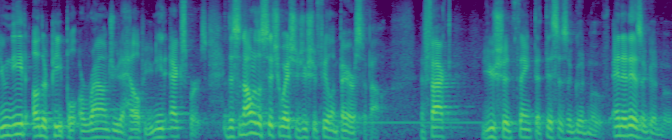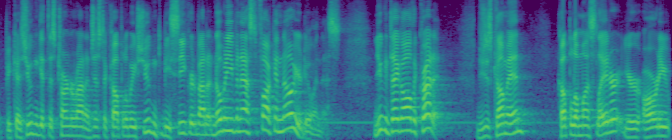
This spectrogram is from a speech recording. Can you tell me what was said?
You need other people around you to help you. You need experts. This is not one of those situations you should feel embarrassed about. In fact, you should think that this is a good move. And it is a good move because you can get this turned around in just a couple of weeks. You can be secret about it. Nobody even has to fucking know you're doing this. You can take all the credit. You just come in, couple of months later, you're already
